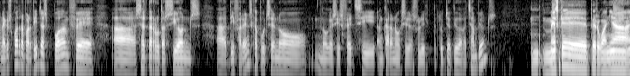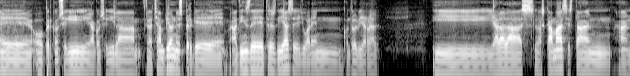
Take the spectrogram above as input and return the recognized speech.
en aquests quatre partits es poden fer uh, certes rotacions eh, diferents que potser no, no haguessis fet si encara no haguessis assolit l'objectiu de la Champions? Més que per guanyar eh, o per aconseguir, aconseguir la, la Champions és perquè a dins de tres dies eh, jugarem contra el Villarreal. I, i ara les, les cames estan en,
